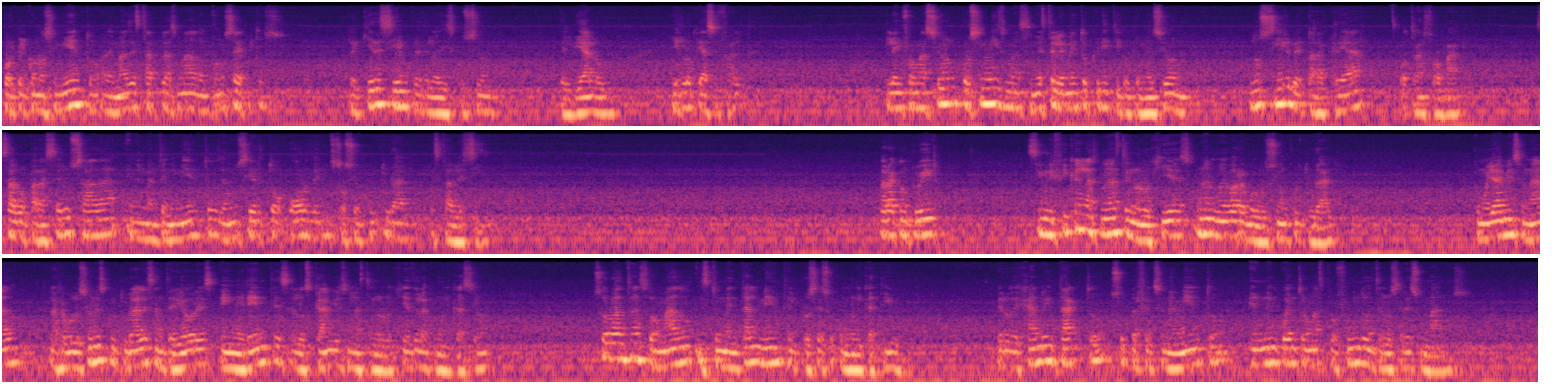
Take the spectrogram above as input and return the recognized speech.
porque el conocimiento, además de estar plasmado en conceptos, requiere siempre de la discusión, del diálogo, y es lo que hace falta. La información por sí misma, sin este elemento crítico que menciono, no sirve para crear o transformar, salvo para ser usada en el mantenimiento de un cierto orden sociocultural establecido. Para concluir, significan las nuevas tecnologías una nueva revolución cultural como ya he mencionado, las revoluciones culturales anteriores e inherentes a los cambios en las tecnologías de la comunicación solo han transformado instrumentalmente el proceso comunicativo, pero dejando intacto su perfeccionamiento en un encuentro más profundo entre los seres humanos,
